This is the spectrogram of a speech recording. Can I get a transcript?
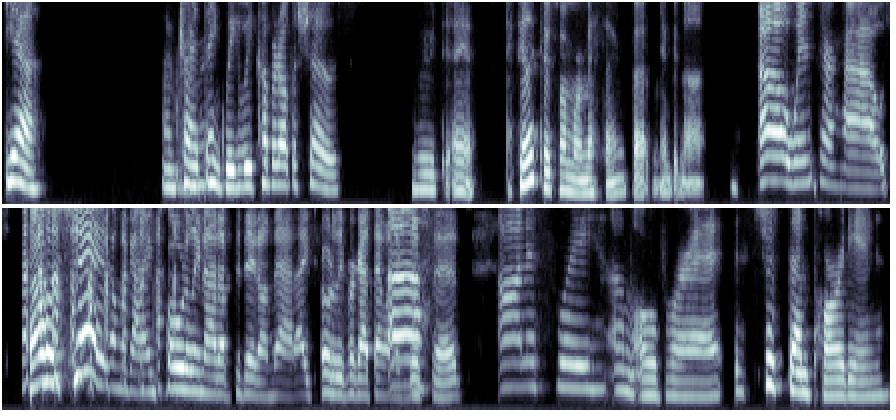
yeah. I'm trying Alright. to think. We we covered all the shows. We d- I I feel like there's one more missing, but maybe not. Oh, Winter House. Oh shit! Oh my god, I'm totally not up to date on that. I totally forgot that one Uh, existed. Honestly, I'm over it. It's just them partying.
